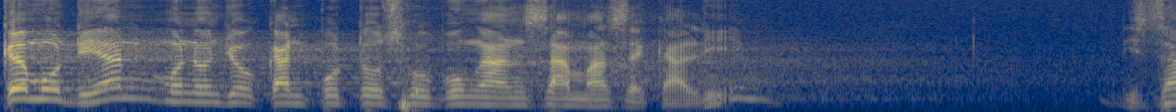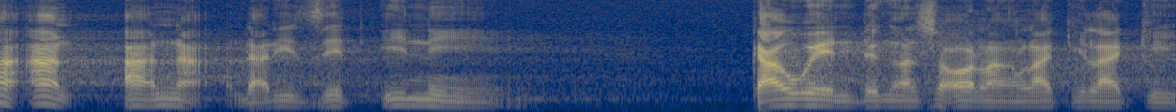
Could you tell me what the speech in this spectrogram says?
Kemudian menunjukkan putus hubungan sama sekali. Di saat anak dari Zaid ini kawin dengan seorang laki-laki.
